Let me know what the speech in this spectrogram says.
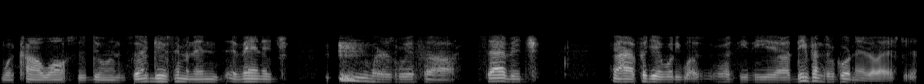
what Kyle Walsh is doing, so that gives him an advantage. Whereas with uh, Savage, I forget what he was. Was he the uh, defensive coordinator last year?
